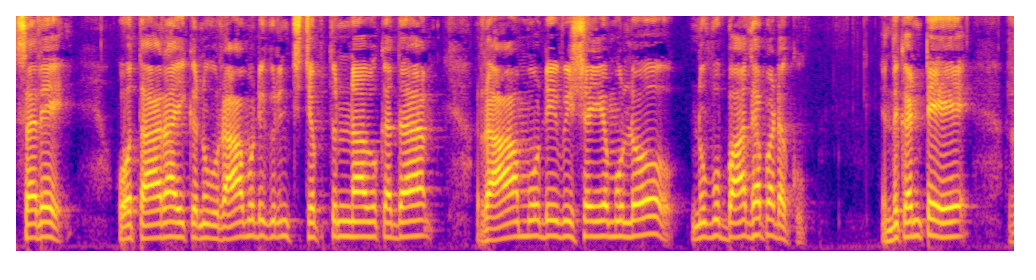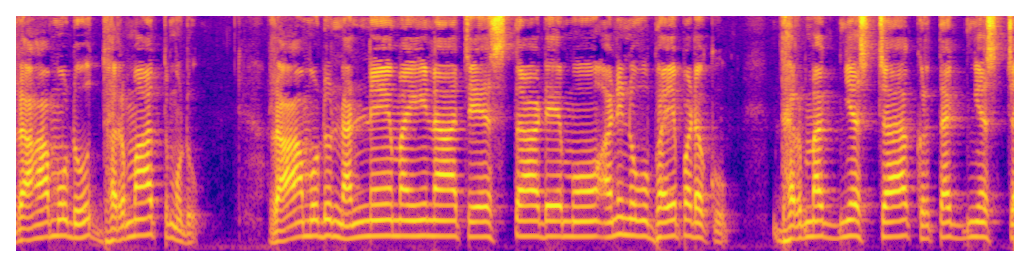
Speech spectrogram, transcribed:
సరే ఓ తారా ఇక నువ్వు రాముడి గురించి చెప్తున్నావు కదా. రాముడి విషయములో నువ్వు బాధపడకు. ఎందుకంటే రాముడు ధర్మాత్ముడు. రాముడు నన్నేమైనా చేస్తాడేమో అని నువ్వు భయపడకు. ధర్మజ్ఞశ్చ కృతజ్ఞశ్చ.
